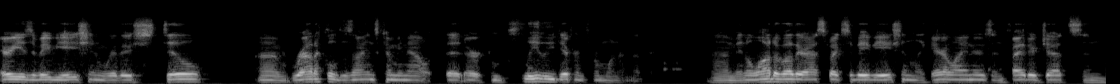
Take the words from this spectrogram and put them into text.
areas of aviation where there's still um, radical designs coming out that are completely different from one another. Um, in a lot of other aspects of aviation, like airliners and fighter jets and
